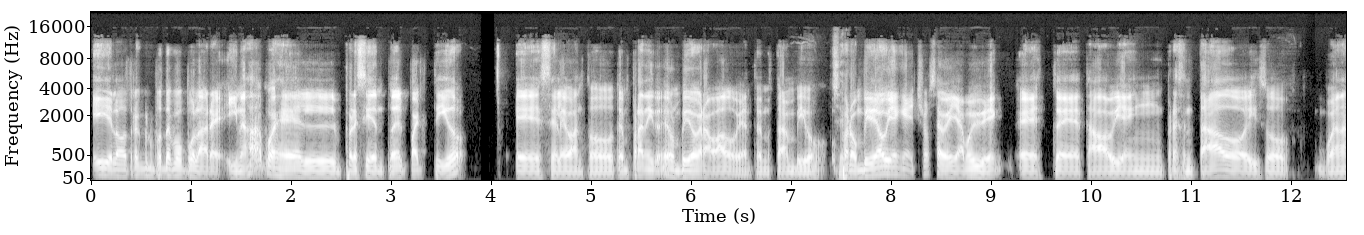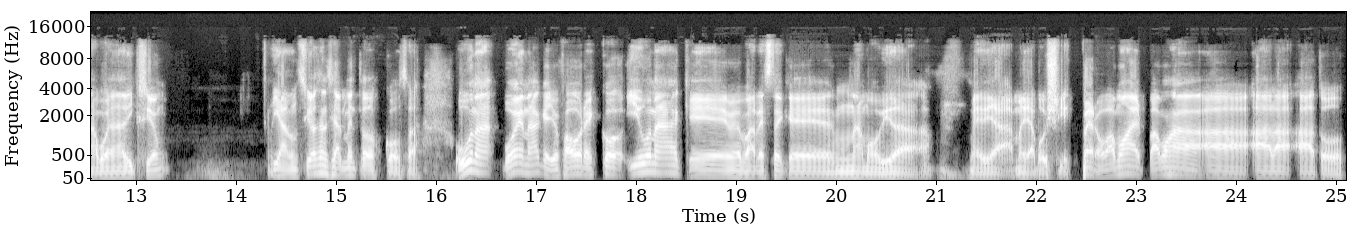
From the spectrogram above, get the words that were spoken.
Y los otros grupos de populares. Y nada, pues el presidente del partido eh, se levantó tempranito y era un video grabado, obviamente no estaba en vivo, pero un video bien hecho, se veía muy bien, este, estaba bien presentado, hizo buena, buena dicción y anunció esencialmente dos cosas. Una buena que yo favorezco y una que me parece que es una movida media, media bush Pero vamos a vamos a, a, todo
